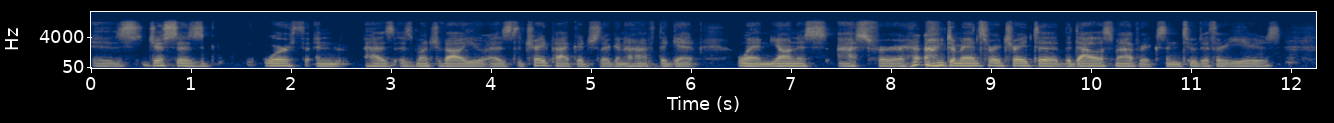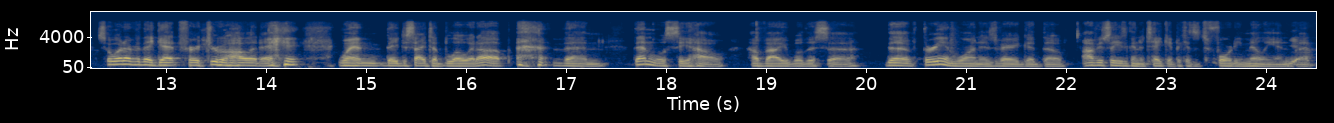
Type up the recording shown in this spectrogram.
is just as worth and has as much value as the trade package they're going to have to get when Giannis asks for demands for a trade to the Dallas Mavericks in two to three years. So whatever they get for Jrue Holiday when they decide to blow it up, then then we'll see how how valuable this uh the three and one is very good though. Obviously he's going to take it because it's 40 million, Yeah. but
